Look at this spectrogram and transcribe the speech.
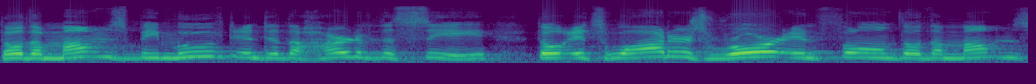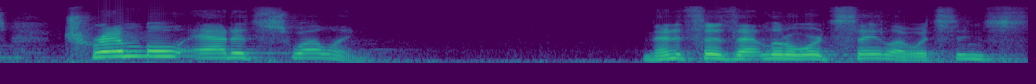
though the mountains be moved into the heart of the sea, though its waters roar and foam, though the mountains tremble at its swelling. And then it says that little word Selah, which seems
